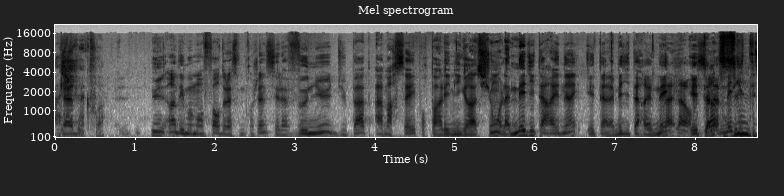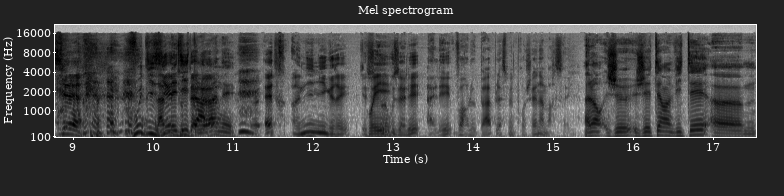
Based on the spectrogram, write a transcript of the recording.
À Gad, chaque fois. Une- un des moments forts de la semaine prochaine, c'est la venue du pape à Marseille pour parler migration. La Méditerranée est un, la Méditerranée Là, alors, est c'est un la Méditer- cimetière. Vous disiez tout à l'heure euh, être un immigré. Est-ce Oui. que vous allez aller voir le pape la semaine prochaine à Marseille? Alors, j'ai été invité euh,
